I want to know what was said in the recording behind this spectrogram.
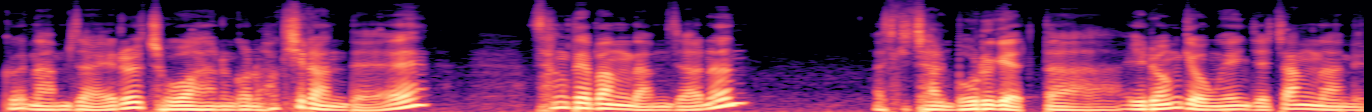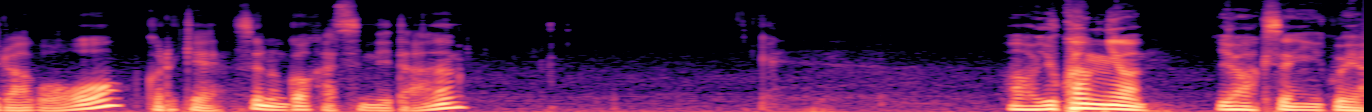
그 남자애를 좋아하는 건 확실한데 상대방 남자는 아직 잘 모르겠다. 이런 경우에 이제 짝남이라고 그렇게 쓰는 것 같습니다. 어, 6학년 여학생이고요.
